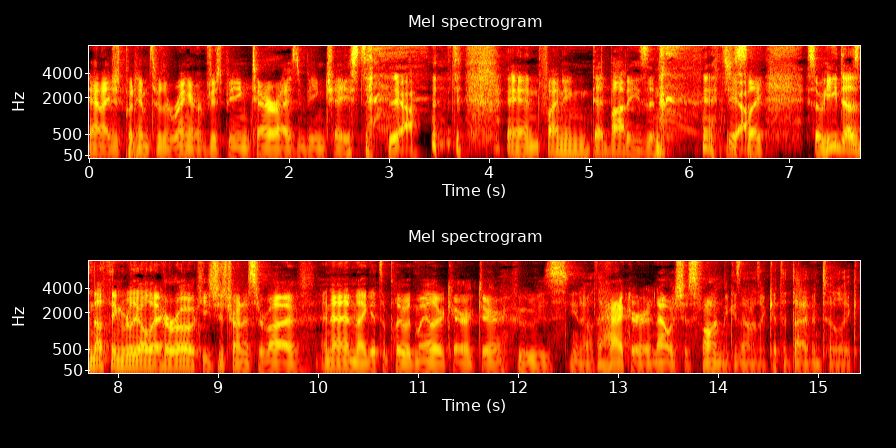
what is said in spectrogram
and I just put him through the ringer of just being terrorized and being chased. yeah and finding dead bodies and it's just Yeah. like so he does nothing really all that heroic he's just trying to survive and then i get to play with my other character who's you know the hacker and that was just fun because i was like get to dive into like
